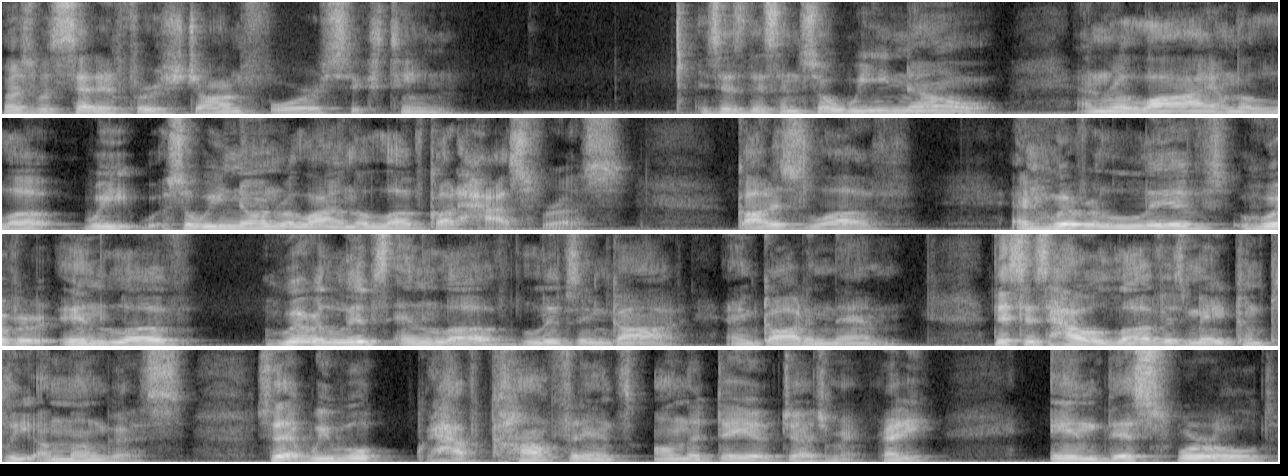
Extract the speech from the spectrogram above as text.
Notice what's said in 1 John 4 16. He says this, and so we know and rely on the love we so we know and rely on the love God has for us. God is love, and whoever lives whoever in love whoever lives in love lives in God and God in them. This is how love is made complete among us, so that we will have confidence on the day of judgment. Ready? In this world,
